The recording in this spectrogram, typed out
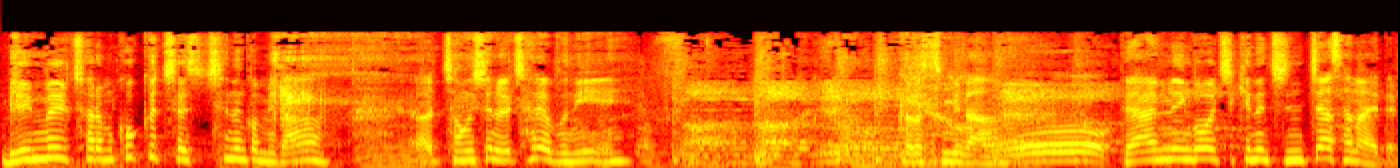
밀물처럼 코끝을 스치는 겁니다. 어, 정신을 차려보니 그렇습니다. 대한민국을 지키는 진짜 사나이들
